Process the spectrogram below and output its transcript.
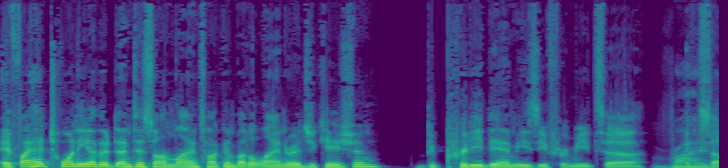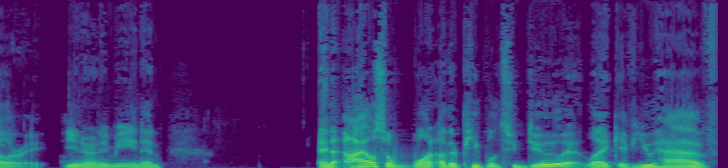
If I had 20 other dentists online talking about aligner education, be pretty damn easy for me to right. accelerate. You know what I mean? And and I also want other people to do it. Like if you have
